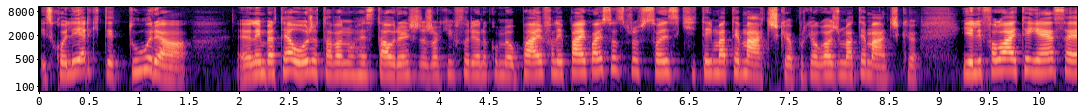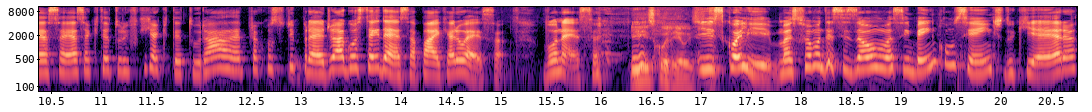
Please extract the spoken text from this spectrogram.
escolher arquitetura eu lembro até hoje, eu estava num restaurante da Joaquim Floriano com meu pai e falei, pai, quais são as profissões que tem matemática? Porque eu gosto de matemática. E ele falou, ah, tem essa, essa, essa arquitetura. O que é arquitetura? Ah, é para construir prédio. Ah, gostei dessa, pai, quero essa. Vou nessa. E escolheu isso. e escolhi. Mas foi uma decisão, assim, bem consciente do que era.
